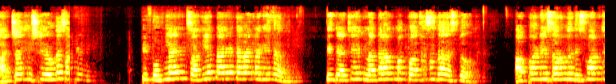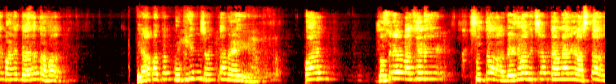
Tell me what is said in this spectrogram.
आजच्या दिवशी एवढं सांगेल की कुठल्याही चांगलं कार्य करायला गेलं की त्याची एक नकारात्मक बाजू सुद्धा असतो. आपण हे सर्व निस्वार्थीपणे करत आहात. याबद्दल कुठलीही शंका नाही. पण दुसऱ्या बाजूने सुद्धा वेगळा विचार करणारे असतात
